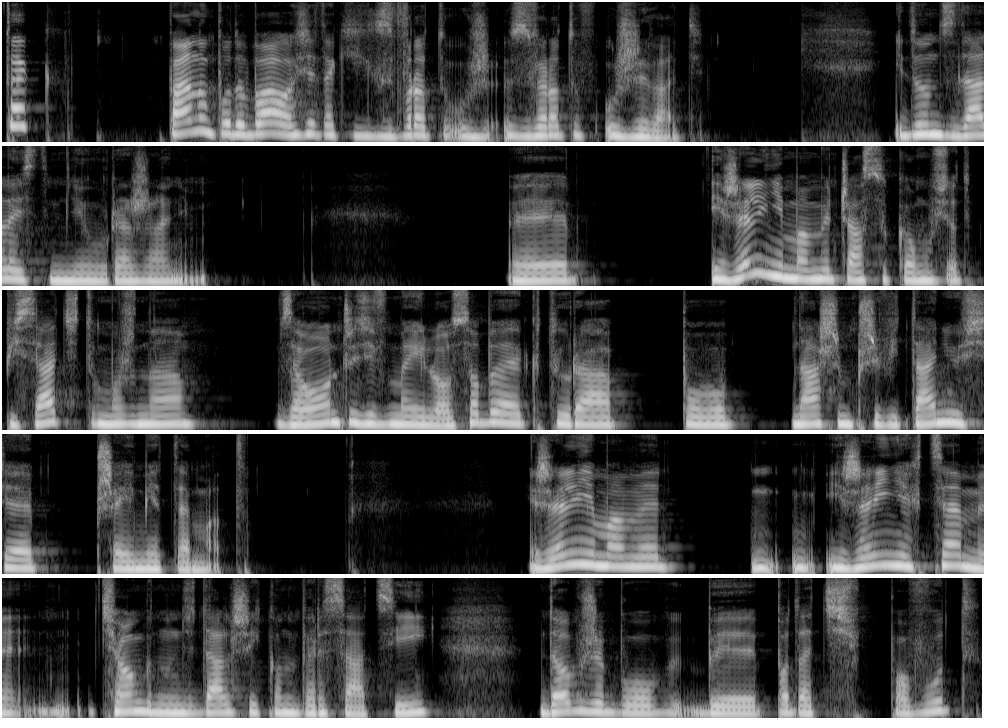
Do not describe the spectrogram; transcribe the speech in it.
tak panu podobało się takich zwrotu, zwrotów używać. Idąc dalej z tym nieurażaniem. E, jeżeli nie mamy czasu komuś odpisać, to można załączyć w mailu osobę, która po naszym przywitaniu się przejmie temat. Jeżeli nie mamy, jeżeli nie chcemy ciągnąć dalszej konwersacji, dobrze byłoby podać powód,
